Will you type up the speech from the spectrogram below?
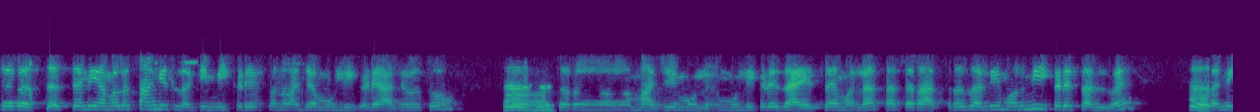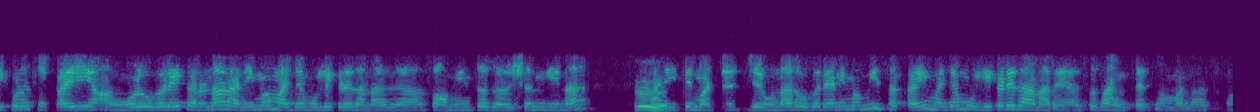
तर रस्त्यात त्यांनी आम्हाला सांगितलं की मी इकडे पण माझ्या मुलीकडे आले होतो. तर माझी मुल मुलीकडे जायचं आहे मला. तर आता रात्र झाली म्हणून मी इकडे चाललोय. आता मी इकडून सकाळी आंघोळ वगैरे करणार आणि मग माझ्या मुलीकडे जाणार. स्वामींचं दर्शन घेणार. आणि ते मठात जेवणार वगैरे आणि मग मी सकाळी माझ्या मुलीकडे जाणार आहे असं सांगतायत आम्हाला असं.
